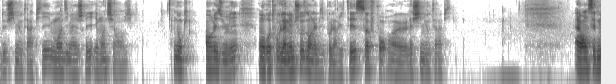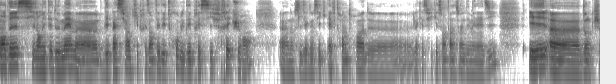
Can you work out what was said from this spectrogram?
de chimiothérapie, moins d'imagerie et moins de chirurgie. Donc, en résumé, on retrouve la même chose dans la bipolarité, sauf pour la chimiothérapie. Alors, on s'est demandé s'il en était de même des patients qui présentaient des troubles dépressifs récurrents. donc, c'est le diagnostic F33 de la classification internationale des maladies. Et euh, donc,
